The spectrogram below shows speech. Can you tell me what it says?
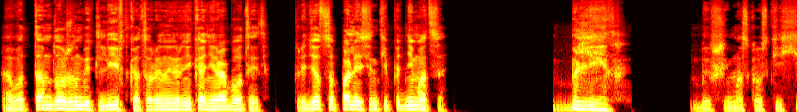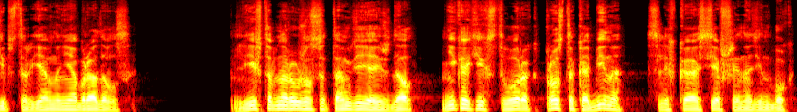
А вот там должен быть лифт, который наверняка не работает. Придется по лесенке подниматься. Блин. Бывший московский хипстер явно не обрадовался. Лифт обнаружился там, где я и ждал. Никаких створок, просто кабина, слегка осевшая на один бок.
